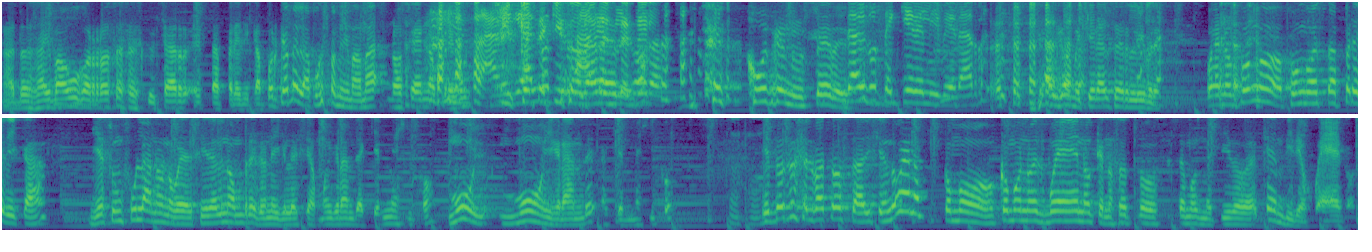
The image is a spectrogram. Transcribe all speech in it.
Entonces ahí va Hugo Rosas a escuchar esta prédica. ¿Por qué me la puso mi mamá? No sé, no pregunto. ¿Qué te quiso dar a entender? Juzguen ustedes. De algo te quiere liberar. algo me quiere hacer libre. Bueno, pongo, pongo esta prédica y es un fulano, no voy a decir el nombre, de una iglesia muy grande aquí en México, muy, muy grande aquí en México. Y entonces el vato está diciendo, bueno, como, como no es bueno que nosotros estemos metidos en videojuegos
